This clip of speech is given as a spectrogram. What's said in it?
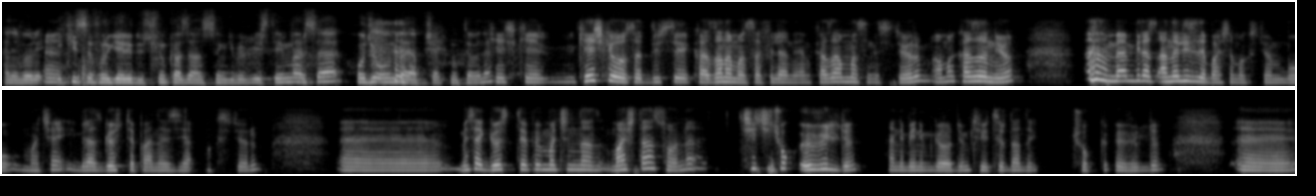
Hani böyle Evet. 2-0 geri düşsün, kazansın gibi bir isteğin varsa hoca onu da yapacak muhtemelen. Keşke keşke olsa düşse kazanamasa filan yani kazanmasını istiyorum ama kazanıyor. Ben biraz analizle başlamak istiyorum bu maça. Biraz Göztepe analizi yapmak istiyorum. Ee, mesela Göztepe maçından maçtan sonra Çiçi çok övüldü. Hani benim gördüğüm Twitter'da da çok övüldü. Ee,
